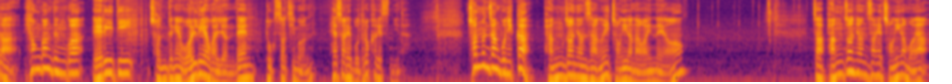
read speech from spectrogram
자, 형광등과 LED 전등의 원리에 관련된 독서 지문 해설해 보도록 하겠습니다. 첫 문장 보니까 방전 현상의 정의가 나와 있네요. 자, 방전 현상의 정의가 뭐야?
